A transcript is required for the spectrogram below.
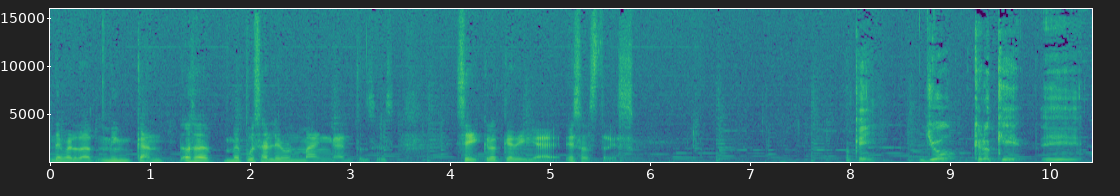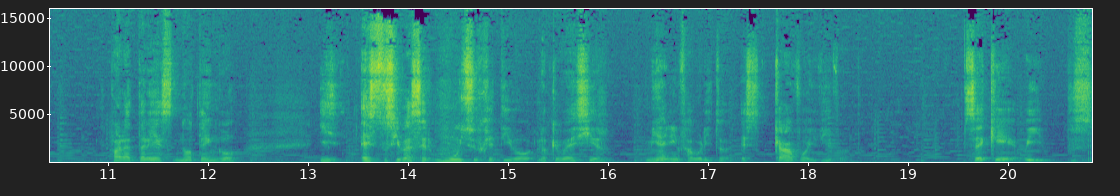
de verdad me encanta, o sea, me puse a leer un manga, entonces sí, creo que diría esos tres. Ok, yo creo que eh, para tres no tengo. Y esto sí va a ser muy subjetivo lo que voy a decir. Mi anime favorito es Cowboy Vivo. Sé que, y pues,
